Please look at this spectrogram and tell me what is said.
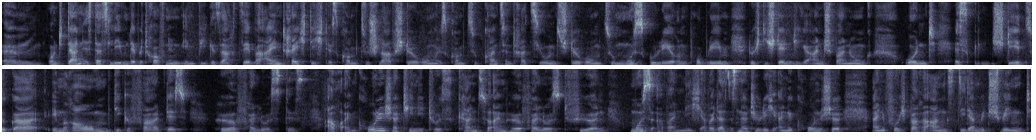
Ähm, und dann ist das Leben der Betroffenen eben, wie gesagt, sehr beeinträchtigt. Es kommt zu Schlafstörungen, es kommt zu Konzentrationsstörungen, zu muskulären Problemen durch die ständige Anspannung. Und es steht sogar im Raum die Gefahr des Hörverlustes. Auch ein chronischer Tinnitus kann zu einem Hörverlust führen, muss aber nicht. Aber das ist natürlich eine chronische, eine furchtbare Angst, die da mitschwingt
